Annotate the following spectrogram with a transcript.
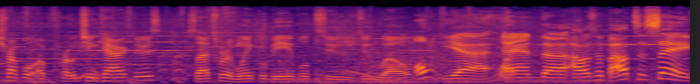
trouble approaching characters, so that's where Link will be able to do well. Oh, Yeah, and uh, I was about to say,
